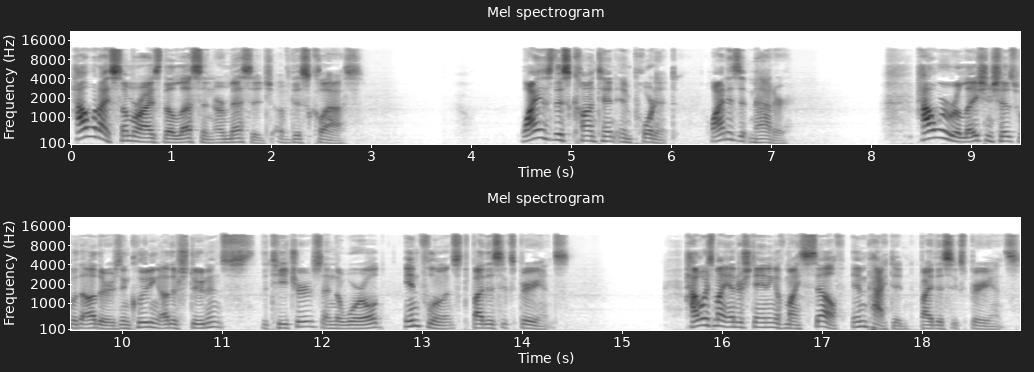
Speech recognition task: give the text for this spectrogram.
How would I summarize the lesson or message of this class? Why is this content important? Why does it matter? How were relationships with others, including other students, the teachers, and the world, influenced by this experience? How is my understanding of myself impacted by this experience?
